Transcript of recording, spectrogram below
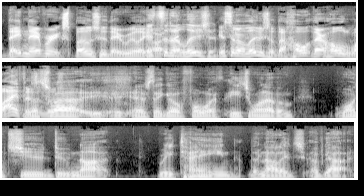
They never expose who they really It's are. It's an They- illusion. It's an illusion. The whole their whole life is. That's an illusion. why, uh, as they go forth, each one of them, once you do not retain the knowledge of God,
